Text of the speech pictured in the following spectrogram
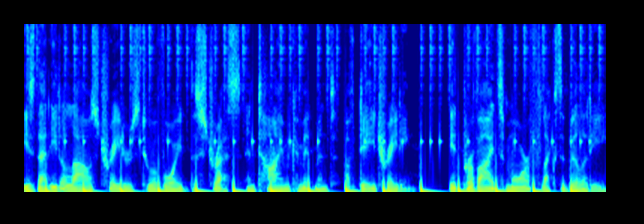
is that it allows traders to avoid the stress and time commitment of day trading. It provides more flexibility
